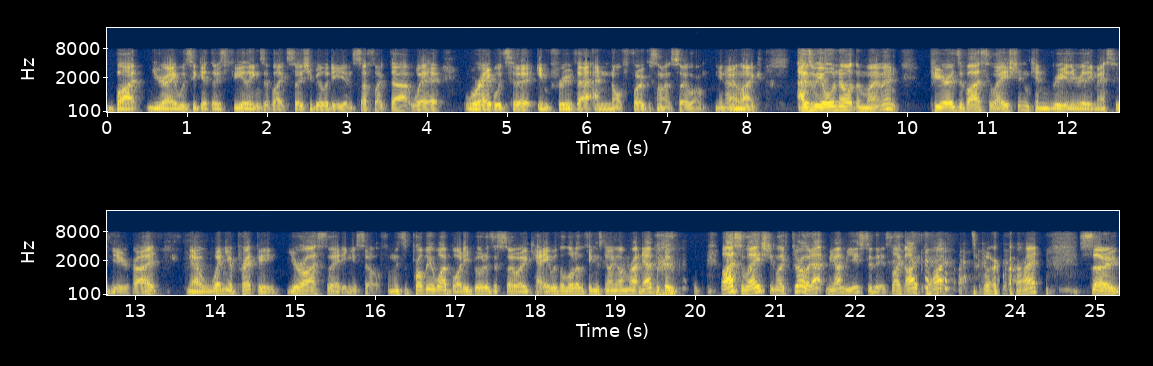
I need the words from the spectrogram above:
but you're able to get those feelings of like sociability and stuff like that where we're able to improve that and not focus on it so long you know? Like as we all know at the moment periods of isolation can really really mess with you right now, when you're prepping, you're isolating yourself. And this is probably why bodybuilders are so okay with a lot of the things going on right now because isolation, like, throw it at me. I'm used to this. Like, I it, all right? So,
